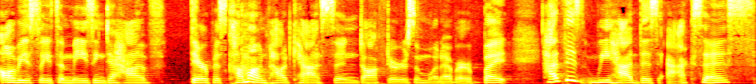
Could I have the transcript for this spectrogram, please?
obviously it's amazing to have therapists come on podcasts and doctors and whatever. But had this, we had this access,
